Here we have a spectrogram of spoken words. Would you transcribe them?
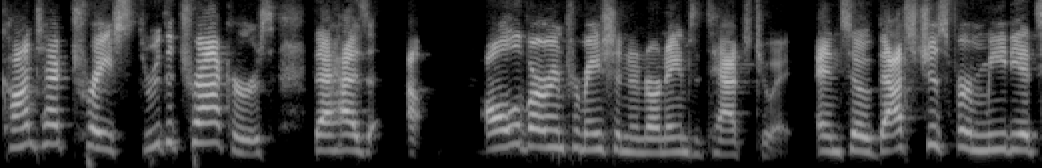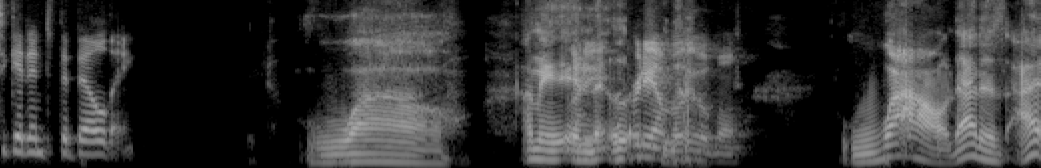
contact trace through the trackers that has uh, all of our information and our names attached to it. And so that's just for media to get into the building. Wow. I mean, pretty, and, pretty unbelievable. Wow, that is I,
